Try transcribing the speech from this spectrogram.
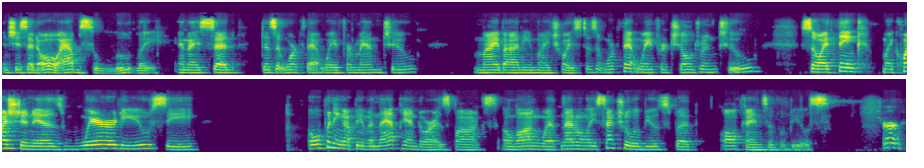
And she said, oh, absolutely. And I said, does it work that way for men too? My body, my choice. Does it work that way for children too? So I think my question is, where do you see opening up even that Pandora's box, along with not only sexual abuse, but all kinds of abuse. Sure.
